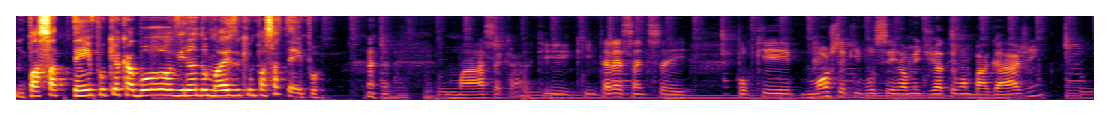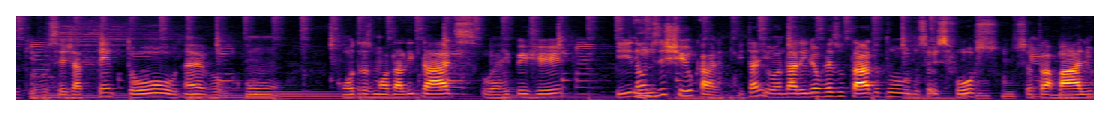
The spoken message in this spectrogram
um passatempo que acabou virando mais do que um passatempo. Massa, cara, que, que interessante isso aí. Porque mostra que você realmente já tem uma bagagem, que você já tentou, né, com com outras modalidades, o RPG, e não Sim. desistiu, cara. E tá aí, o Andarilho é o resultado do, do, seu esforço, do seu trabalho.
